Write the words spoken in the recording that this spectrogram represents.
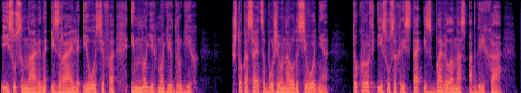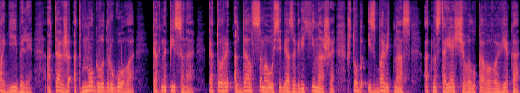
Иисуса Навина, Израиля, Иосифа и многих-многих других. Что касается Божьего народа сегодня, то кровь Иисуса Христа избавила нас от греха, погибели, а также от многого другого, как написано, который отдал самого себя за грехи наши, чтобы избавить нас от настоящего лукавого века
